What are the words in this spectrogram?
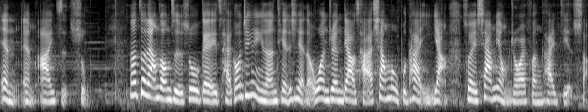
NMI 指数。那这两种指数给采购经理人填写的问卷调查项目不太一样，所以下面我们就会分开介绍。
